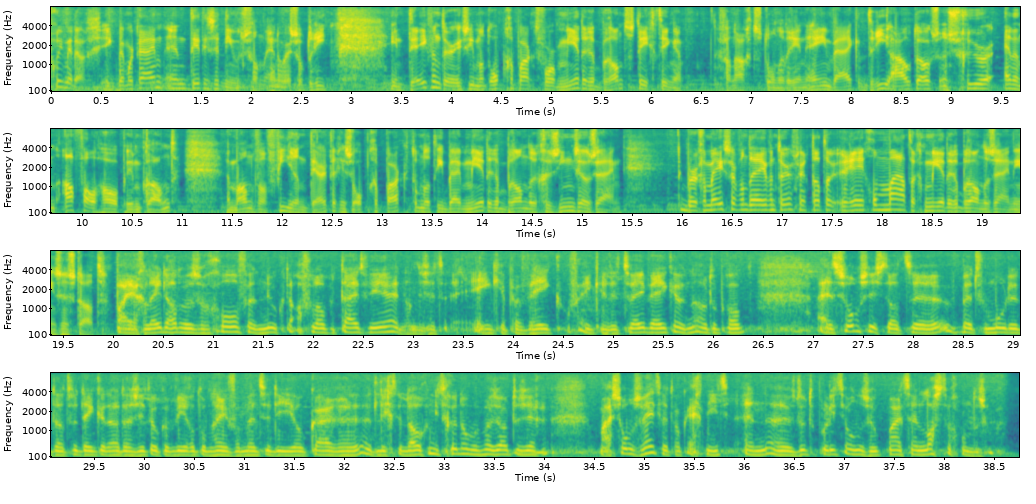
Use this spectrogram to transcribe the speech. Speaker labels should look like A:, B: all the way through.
A: Goedemiddag, ik ben Martijn en dit is het nieuws van NOS op 3. In Deventer is iemand opgepakt voor meerdere brandstichtingen. Vannacht stonden er in één wijk drie auto's, een schuur en een afvalhoop in brand. Een man van 34 is opgepakt omdat hij bij meerdere branden gezien zou zijn. De burgemeester van Deventer zegt dat er regelmatig meerdere branden zijn in zijn stad.
B: Een paar jaar geleden hadden we zo'n golf en nu ook de afgelopen tijd weer. En dan is het één keer per week of één keer de twee weken een autobrand. En soms is dat uh, met vermoeden dat we denken... nou daar zit ook een wereld omheen van mensen die elkaar uh, het licht in de ogen niet gunnen... om het maar zo te zeggen. Maar soms weten we het ook echt niet. En uh, doet de politie onderzoek, maar het zijn lastige onderzoeken.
